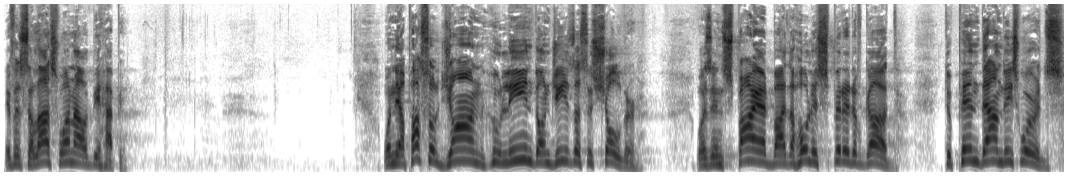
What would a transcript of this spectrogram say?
If it's the last one, I would be happy. When the Apostle John, who leaned on Jesus' shoulder, was inspired by the Holy Spirit of God to pin down these words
